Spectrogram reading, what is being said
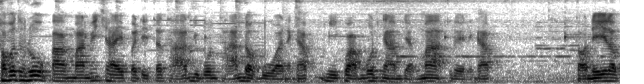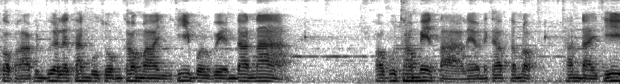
ระพุทธรูปปางมารวิชัยประดิษฐานอยู่บนฐานดอกบัวนะครับ มีความงดงามอย่างมากเลยนะครับ ตอนนี้เราก็พาเพื่อนๆและท่านผู้ชมเข้ามาอยู่ที่บริเวณด้านหน้า พระพุทธเมตตาแล้วนะครับสำหรับท่านใดที่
